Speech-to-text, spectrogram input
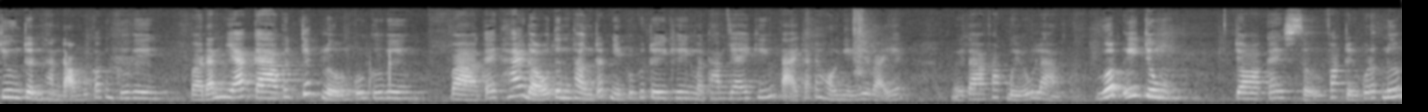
chương trình hành động của các ứng cử viên và đánh giá cao cái chất lượng của cử viên và cái thái độ tinh thần trách nhiệm của cử tri khi mà tham gia ý kiến tại các cái hội nghị như vậy người ta phát biểu là góp ý chung cho cái sự phát triển của đất nước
